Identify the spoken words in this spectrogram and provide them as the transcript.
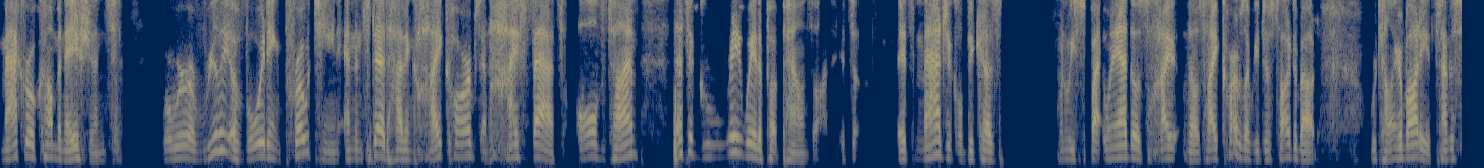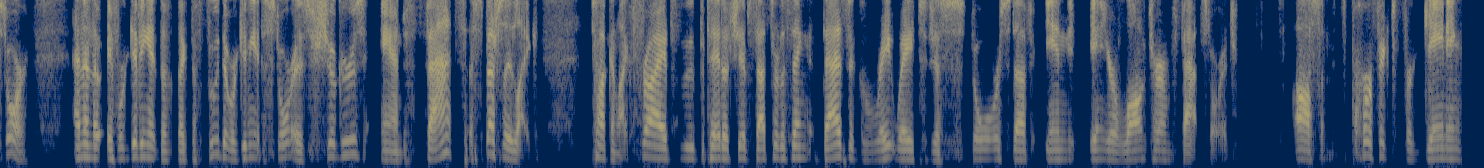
macro combinations where we're really avoiding protein and instead having high carbs and high fats all the time, that's a great way to put pounds on. It's it's magical because when we spike, when we add those high those high carbs like we just talked about, we're telling our body it's time to store. And then the, if we're giving it the, like the food that we're giving it to store is sugars and fats, especially like talking like fried food, potato chips, that sort of thing. That's a great way to just store stuff in in your long-term fat storage. It's awesome. It's perfect for gaining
